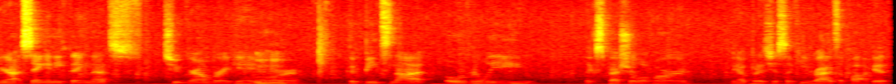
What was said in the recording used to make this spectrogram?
you're not saying anything that's too groundbreaking Mhm. or the beat's not overly like special or hard, you know. But it's just like he rides the pocket,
